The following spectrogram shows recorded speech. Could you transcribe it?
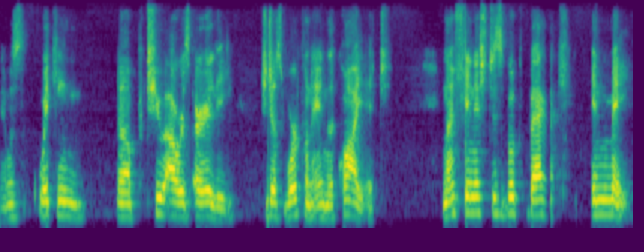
I was waking up two hours early to just work on it in the quiet. And I finished this book back in May.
